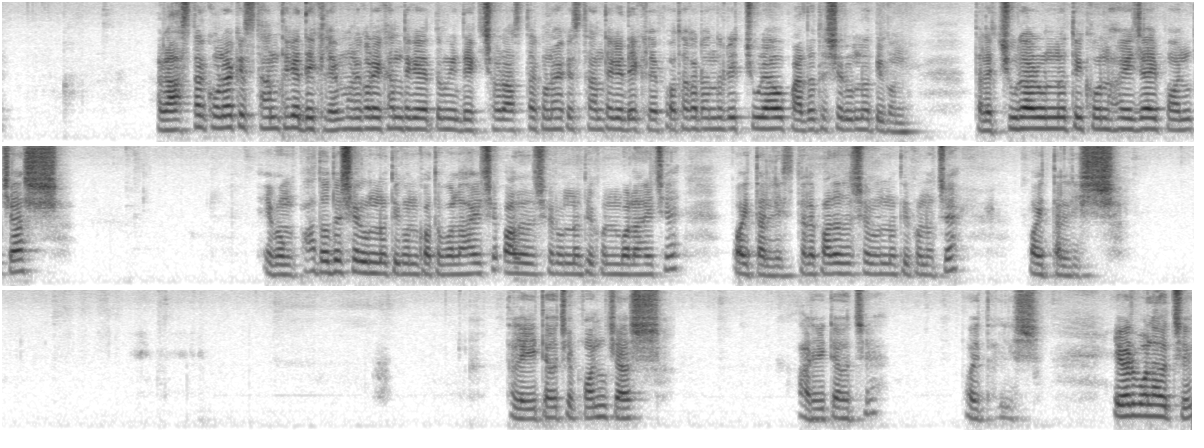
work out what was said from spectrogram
রাস্তার কোনো এক স্থান থেকে দেখলে, মনে করো এখান থেকে তুমি দেখছ, রাস্তার কোনো এক স্থান থেকে দেখলে পতাকা তন্ত্রটির চূড়া ও পাদদেশের উন্নতি কোণ। তাহলে চূড়ার উন্নতি কোণ হয়ে যায় পঞ্চাশ এবং পাদদেশের উন্নতি কোণ কত বলা হয়েছে? পাদদেশের উন্নতি কোণ বলা হয়েছে পঁয়তাল্লিশ। তাহলে পাদদেশের উন্নতি কোণ হচ্ছে পঁয়তাল্লিশ। তাহলে এটা হচ্ছে পঞ্চাশ আর এটা হচ্ছে পঁয়তাল্লিশ। এবার বলা হচ্ছে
